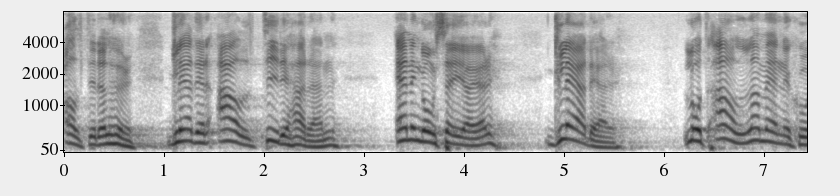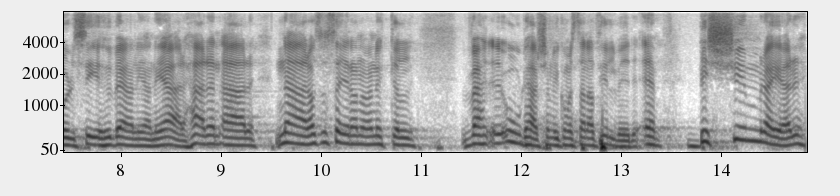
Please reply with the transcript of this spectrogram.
Alltid, eller hur? Gläd er alltid i Herren. Än en gång säger jag er, gläd er. Låt alla människor se hur vänliga ni är. Herren är nära. Och så säger han några nyckel Eh, ord här som vi kommer stanna till vid. Eh, bekymra er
